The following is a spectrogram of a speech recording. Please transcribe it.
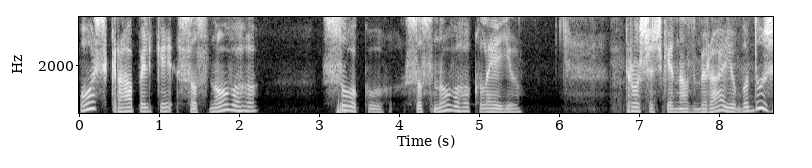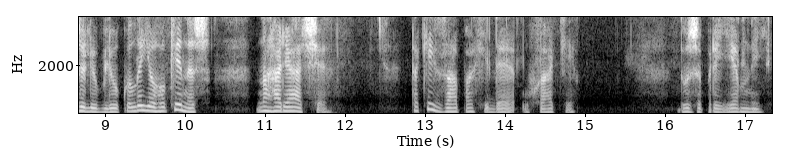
Ось крапельки соснового соку, соснового клею. Трошечки назбираю, бо дуже люблю, коли його кинеш на гаряче. Такий запах іде у хаті. Дуже приємний.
